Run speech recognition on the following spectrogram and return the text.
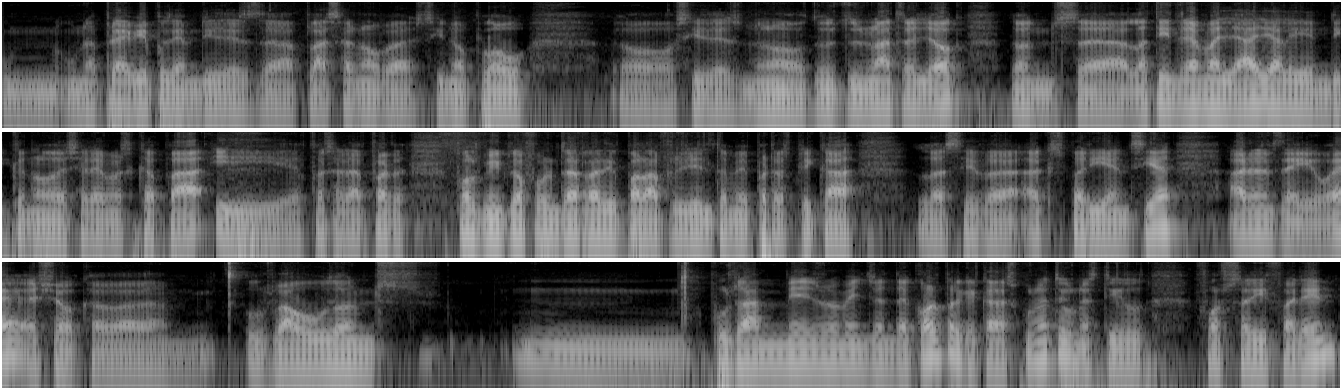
un, una prèvia, podem dir des de Plaça Nova, si no plou, o si des no, d'un altre lloc, doncs eh, la tindrem allà, ja li hem dit que no la deixarem escapar i passarà per, pels micròfons de Ràdio Palafrugell també per explicar la seva experiència. Ara ens dèieu, eh, això, que eh, us vau, doncs, mm, posar més o menys en d'acord perquè cadascuna té un estil força diferent.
